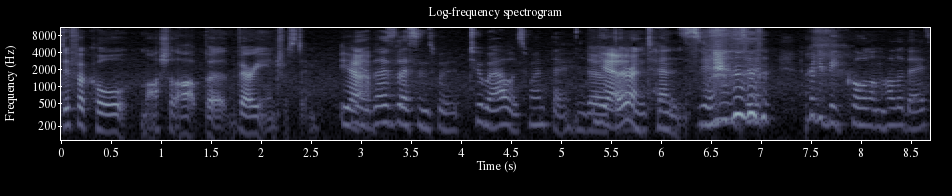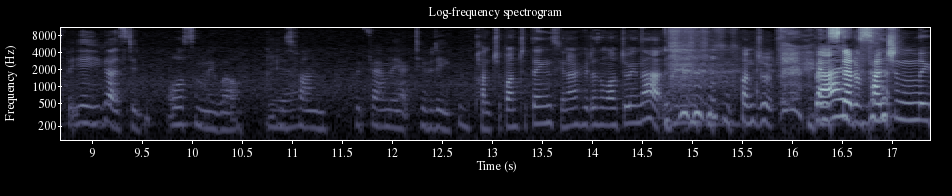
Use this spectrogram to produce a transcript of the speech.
difficult martial art, but very interesting. Yeah. those lessons were two hours, weren't they? Yeah, Yeah. they're intense. Yeah, it's a pretty big call on holidays, but yeah, you guys did awesomely well. It was fun, good family activity. Punch a bunch of things, you know, who doesn't love doing that? Punch of Instead of punching the,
